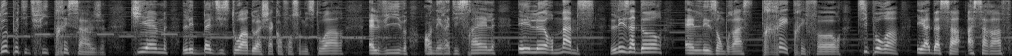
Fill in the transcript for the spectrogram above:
deux petites filles très sages qui aiment les belles histoires de À chaque enfant son histoire. Elles vivent en Ered d'Israël et leur mams les adore. Elles les embrassent très très fort. Tipora et Adassa Asaraf,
